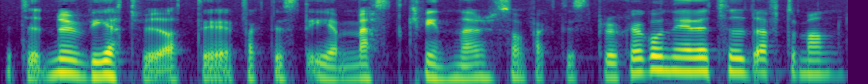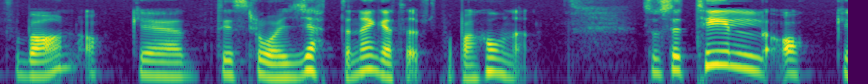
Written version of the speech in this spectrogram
i tid. Nu vet vi att det faktiskt är mest kvinnor som faktiskt brukar gå ner i tid efter man får barn och eh, det slår jättenegativt på pensionen. Så se till och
